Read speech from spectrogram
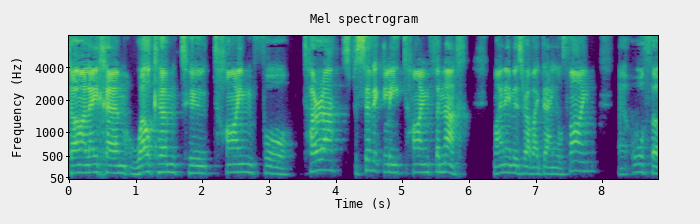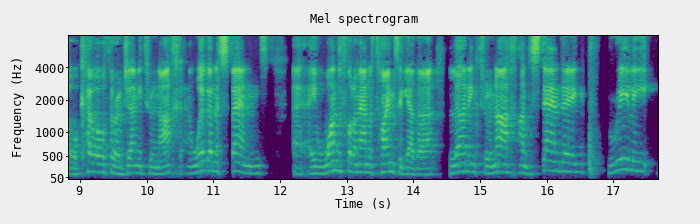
Shalom Aleichem. Welcome to Time for Torah, specifically Time for Nach. My name is Rabbi Daniel Fine, uh, author or co-author of Journey Through Nach, and we're going to spend uh, a wonderful amount of time together learning through Nach, understanding, really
